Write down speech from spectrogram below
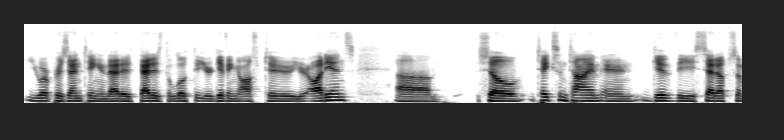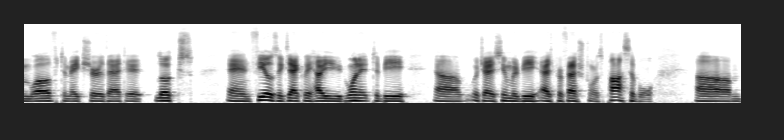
you are presenting, and that is that is the look that you're giving off to your audience. Um, so take some time and give the setup some love to make sure that it looks and feels exactly how you'd want it to be, uh, which I assume would be as professional as possible. Um,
